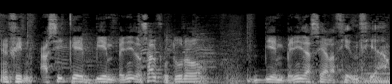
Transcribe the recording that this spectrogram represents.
En fin, así que bienvenidos al futuro, bienvenida sea la ciencia.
